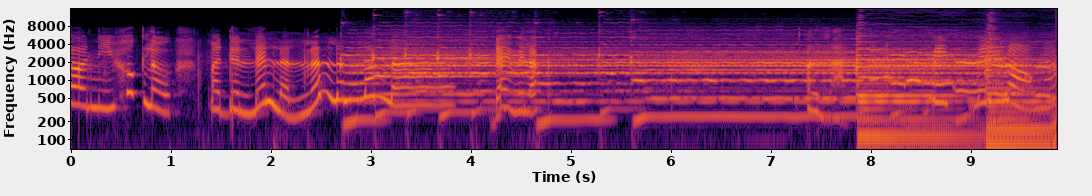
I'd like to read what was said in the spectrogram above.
ตอนนี้พวกเรามาเดินเล่นละละละละละได้เวลาอะไรไม่ไม่ได้หลอกนะ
